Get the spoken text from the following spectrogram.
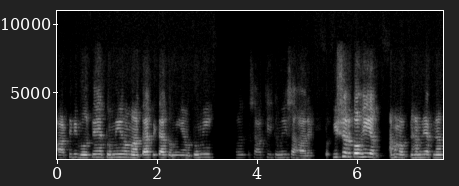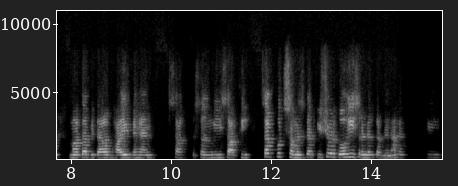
आरती भी बोलते हैं तुम ही हो माता पिता तुम ही हो तुम ही साथी तुम ही सहारे। तो ईश्वर को ही हम हमने अपना माता पिता भाई बहन सा, संगी साथी सब कुछ समझकर ईश्वर को ही सरेंडर कर देना है कि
